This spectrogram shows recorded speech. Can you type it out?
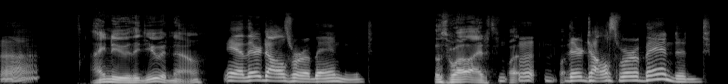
Uh, I knew that you would know. Yeah, their dolls were abandoned. As well, I what, Uh, Their dolls were abandoned.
